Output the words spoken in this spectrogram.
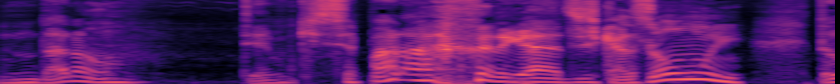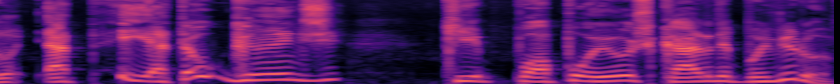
não dá não. Temos que separar, tá ligado? Esses caras são ruins. Então, até, até o Gandhi, que apoiou os caras, depois virou.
